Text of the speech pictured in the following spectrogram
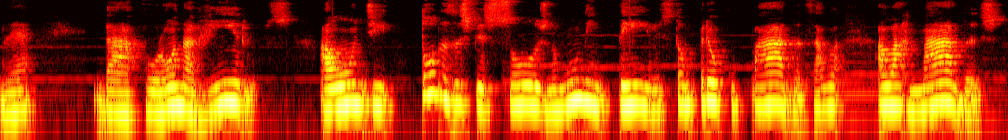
né, da coronavírus, aonde todas as pessoas no mundo inteiro estão preocupadas, alarmadas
